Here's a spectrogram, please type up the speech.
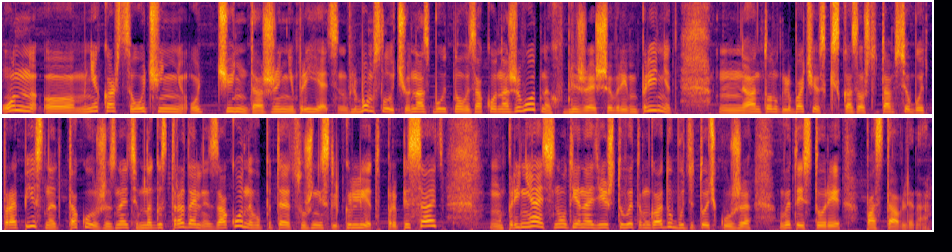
он, э, мне кажется, очень-очень даже неприятен. В любом случае, у нас будет новый закон о животных, в ближайшее время принят. Антон Глюбачевский сказал, что там все будет прописано. Это такой уже, знаете, многострадальный закон. Его пытаются уже несколько лет прописать, принять. Ну вот я надеюсь, что в этом году будет точка уже в этой истории поставлена.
